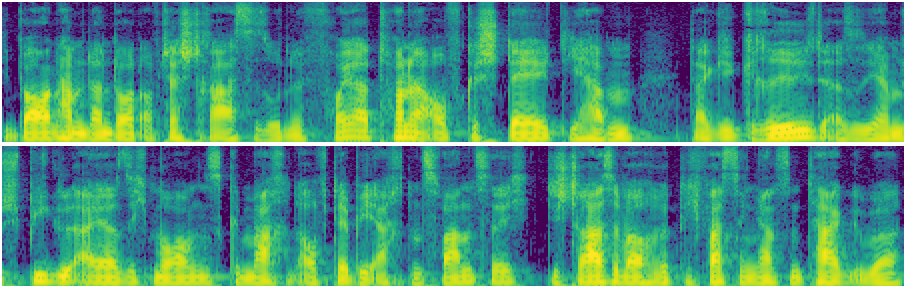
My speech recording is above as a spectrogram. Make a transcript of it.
Die Bauern haben dann dort auf der Straße so eine Feuertonne aufgestellt. Die haben da gegrillt, also sie haben Spiegeleier sich morgens gemacht auf der B28. Die Straße war auch wirklich fast den ganzen Tag über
